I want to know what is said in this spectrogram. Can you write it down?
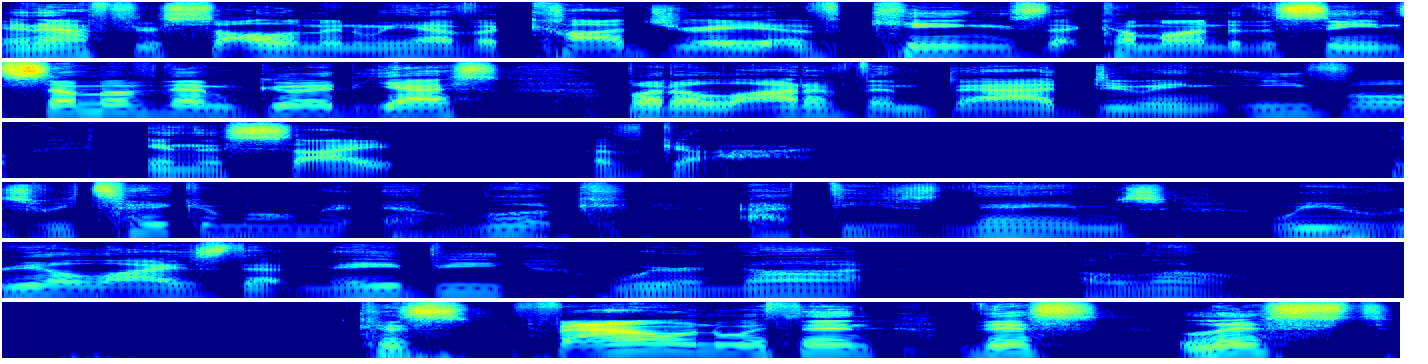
And after Solomon, we have a cadre of kings that come onto the scene. Some of them good, yes, but a lot of them bad, doing evil in the sight of God. As we take a moment and look at these names, we realize that maybe we're not alone. Because found within this list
